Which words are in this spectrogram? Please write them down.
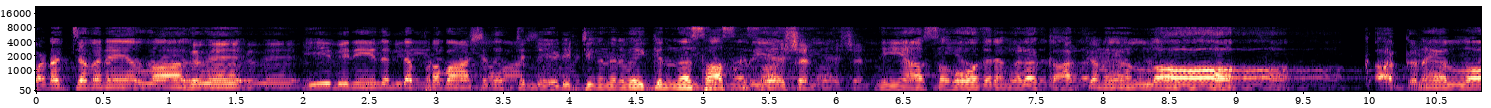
പടച്ചവനെ അള്ളാഹുവേ ഈ വിനീതന്റെ പ്രഭാഷണത്തിന്റെ എഡിറ്റിംഗ് നിർവഹിക്കുന്ന സാസ്ക്രിയേഷൻ നീ ആ സഹോദരങ്ങളെ കാക്കണേ അല്ലാ കാക്കണേ അല്ലാ.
